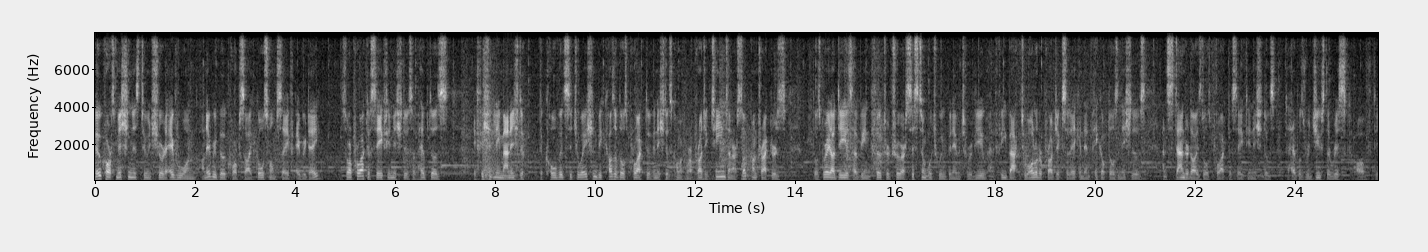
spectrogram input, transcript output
Buildcorp's mission is to ensure that everyone on every Buildcorp site goes home safe every day. So our proactive safety initiatives have helped us efficiently manage the, the COVID situation because of those proactive initiatives coming from our project teams and our subcontractors. Those great ideas have been filtered through our system which we've been able to review and feedback to all other projects so they can then pick up those initiatives and standardise those proactive safety initiatives to help us reduce the risk of the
